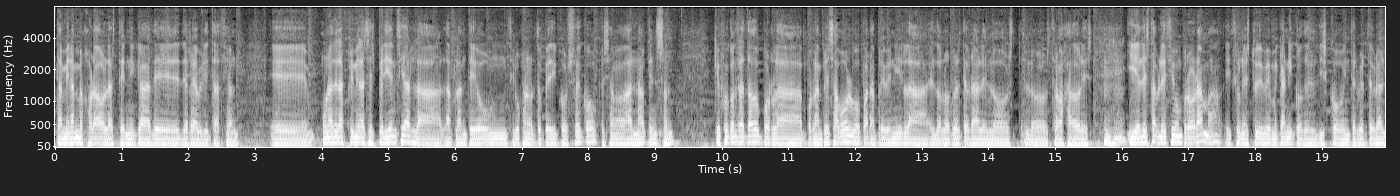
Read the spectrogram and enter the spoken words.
también han mejorado las técnicas de rehabilitación. Eh, una de las primeras experiencias la, planteó un cirujano ortopédico sueco que se llamaba Al Naukenson, que fue contratado por la, por la empresa Volvo para prevenir el dolor vertebral en los, trabajadores. Y él estableció un programa, hizo un estudio biomecánico del disco intervertebral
